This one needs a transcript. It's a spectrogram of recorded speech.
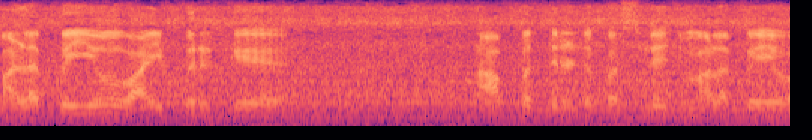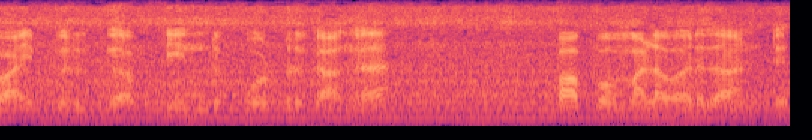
மழை பெய்யும் வாய்ப்பு இருக்குது நாற்பத்தி ரெண்டு பர்சன்டேஜ் மழை பெய்ய வாய்ப்பு இருக்குது அப்படின்ட்டு போட்டிருக்காங்க. பார்ப்போம் மழை வருதான்ட்டு.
